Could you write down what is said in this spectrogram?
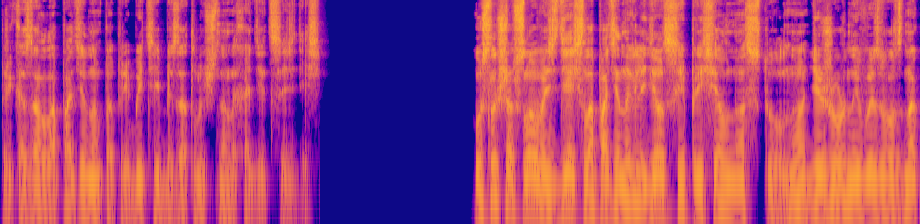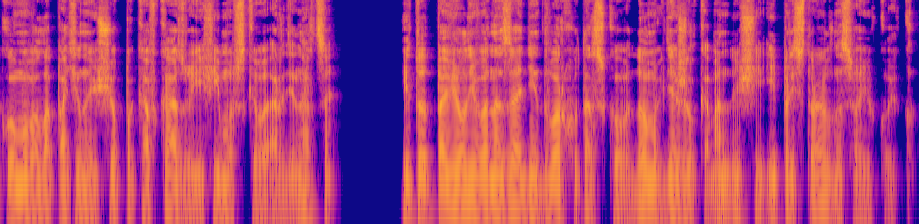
приказал Лопатину по прибытии безотлучно находиться здесь. Услышав слово «здесь», Лопатин огляделся и присел на стул, но дежурный вызвал знакомого Лопатину еще по Кавказу ефимовского ординарца, и тот повел его на задний двор хуторского дома, где жил командующий, и пристроил на свою койку. —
